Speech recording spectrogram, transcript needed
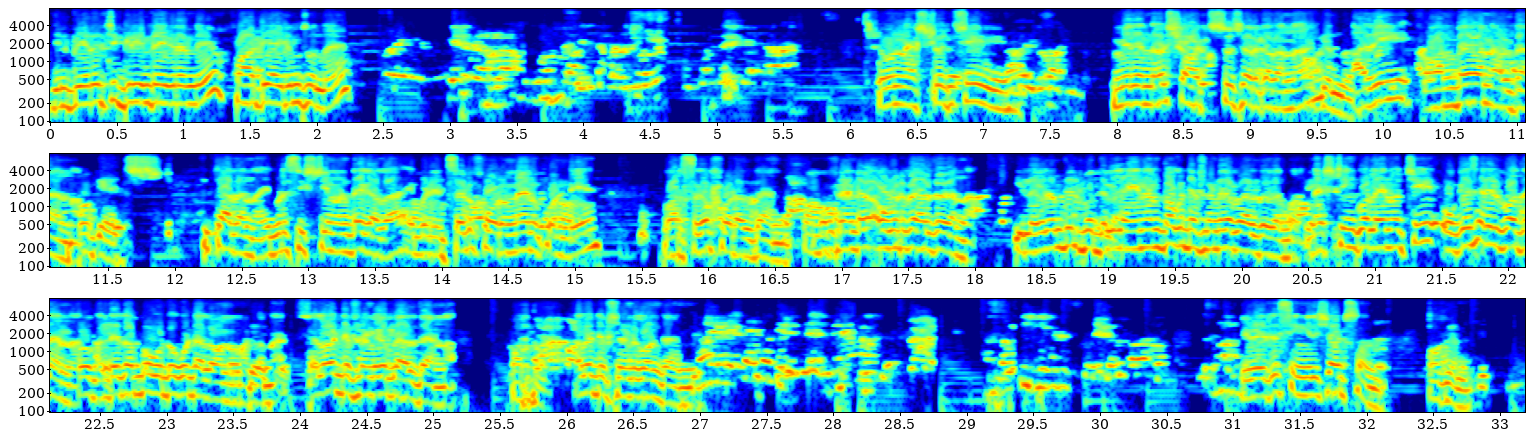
దీని పేరు వచ్చి గ్రీన్ టైగర్ అండి. ఫార్టీ ఐటమ్స్ ఉన్నాయి. ఇప్పుడు నెక్స్ట్ వచ్చి మీరు ఇందాక షార్ట్స్ చూసారు కదన్నా? అన్న. అది వన్ బై వన్ వెళ్తాయన్న. ఓకే. కాదన్న ఇప్పుడు సిక్స్టీన్ ఉంటాయి కదా. ఇప్పుడు ఇటు సైడ్ ఫోర్ ఉన్నాయి అనుకోండి వరుసగా ఫోర్ వెళ్తాయన్న. డిఫరెంట్గా ఒకటి వెళ్తుంది అన్న ఈ లైన్ అంతా ఈ వెళ్ళిపోద్ది లైన్ అంతా ఒక డిఫరెంట్గా వెళ్తుంది అన్న నెక్స్ట్ ఇంకో లైన్ వచ్చి ఒకేసారి వెళ్ళిపోతాయి అన్న. అంతే తప్ప ఒకటి ఒకటి ఎలా అనమాట అన్న. ఎలా డిఫరెంట్గా వెళ్తాయి అన్న మొత్తం అలా డిఫరెంట్గా ఉంటాయండి. ఇవైతే సింగిల్ షాట్స్ అన్న ఓకే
